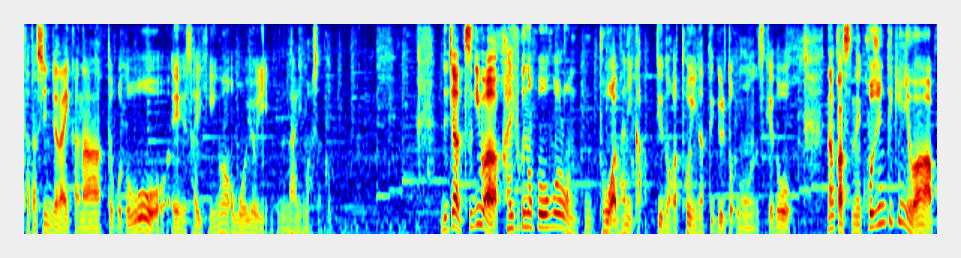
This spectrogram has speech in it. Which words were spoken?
正しいんじゃないかなってことを、えー、最近は思うようになりましたと。で、じゃあ次は回復の方法論とは何かっていうのが問いになってくると思うんですけど、なんかですね、個人的には、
